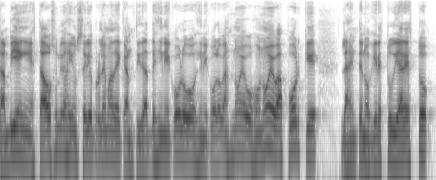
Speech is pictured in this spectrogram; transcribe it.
También en Estados Unidos hay un serio problema de cantidad de ginecólogos, ginecólogas nuevos o nuevas, porque la gente no quiere estudiar esto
